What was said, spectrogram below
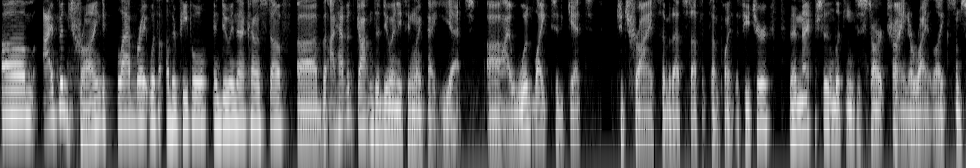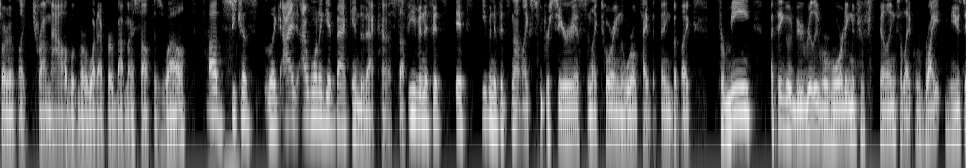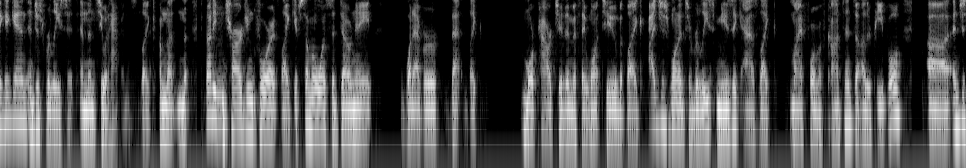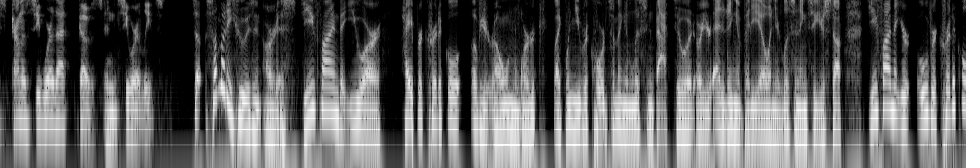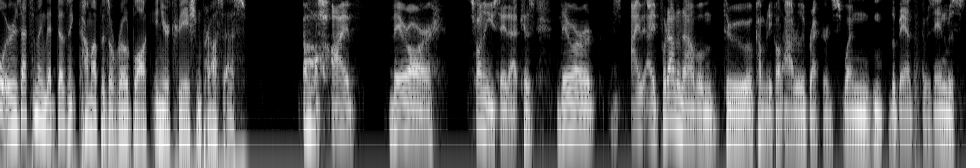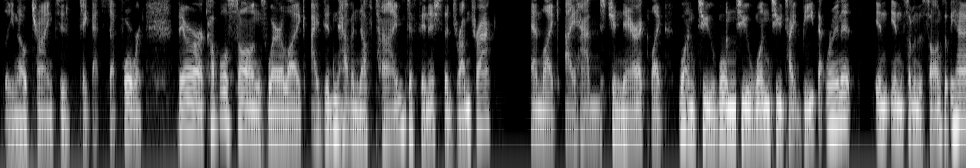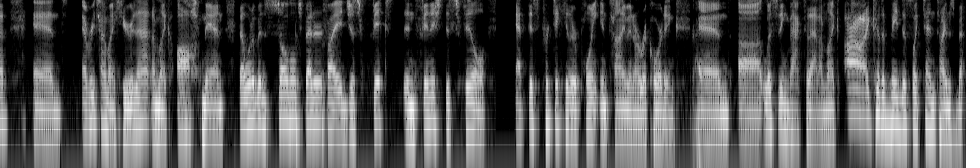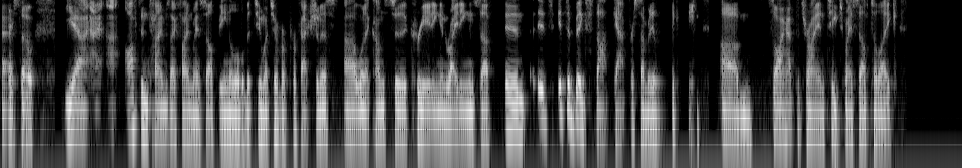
Um, I've been trying to collaborate with other people and doing that kind of stuff, uh, but I haven't gotten to do anything like that yet. Uh, I would like to get to try some of that stuff at some point in the future, and I'm actually looking to start trying to write like some sort of like drum album or whatever by myself as well. Uh, because like I, I want to get back into that kind of stuff, even if it's it's even if it's not like super serious and like touring the world type of thing, but like for me, I think it would be really rewarding and fulfilling to like write music again and just release it and then see what happens. Like I'm not not even charging for it. Like if someone wants to donate, whatever, that like more power to them if they want to. But like I just wanted to release music as like my form of content to other people, uh, and just kind of see where that goes and see where it leads. So, somebody who is an artist, do you find that you are hypercritical of your own work? Like when you record something and listen back to it, or you're editing a video and you're listening to your stuff, do you find that you're overcritical, or is that something that doesn't come up as a roadblock in your creation process? Oh, I've there are. It's funny you say that because there are. I, I put out an album through a company called Outerloop Records when the band that I was in was, you know, trying to take that step forward. There are a couple of songs where like I didn't have enough time to finish the drum track, and like I had this generic like one two one two one two type beat that were in it in in some of the songs that we had, and every time I hear that, I'm like, oh man, that would have been so much better if I had just fixed and finished this fill at this particular point in time in our recording. Right. And uh, listening back to that, I'm like, oh, I could have made this like 10 times better. So, yeah, I, I, oftentimes I find myself being a little bit too much of a perfectionist uh, when it comes to creating and writing and stuff. And it's it's a big stopgap for somebody like me. Um, so I have to try and teach myself to like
